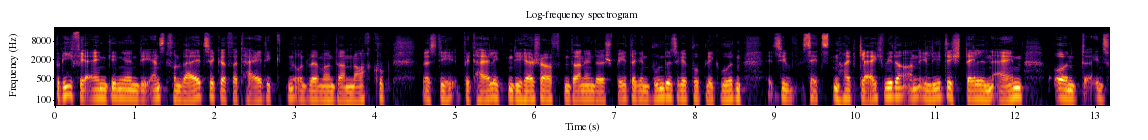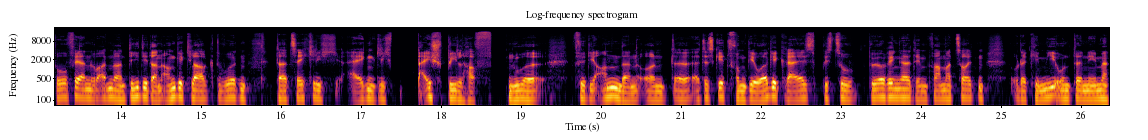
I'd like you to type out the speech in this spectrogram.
Briefe eingingen, die Ernst von Weizsäcker verteidigten. Und wenn man dann nachguckt, was die Beteiligten, die Herrschaften dann in der späteren Bundesrepublik wurden, sie setzten halt gleich wieder an Elitestellen ein und insofern waren dann die, die dann angeklagt wurden, tatsächlich eigentlich beispielhaft nur für die anderen. Und äh, das geht vom Georgikreis bis zu Böhringer, dem Pharmazeuten oder Chemieunternehmer.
